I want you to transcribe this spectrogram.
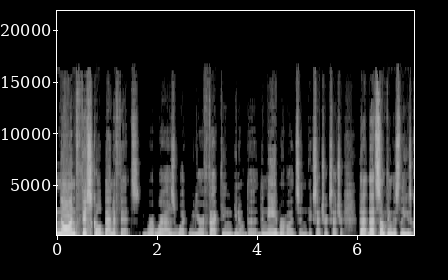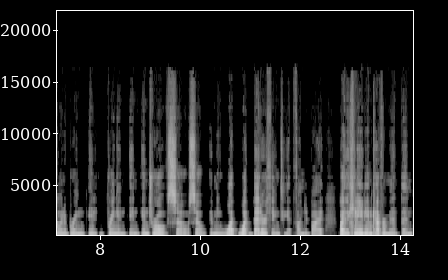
non-fiscal benefits whereas Mm. what you're affecting you know the the neighborhoods and et cetera et cetera. That that's something this league is going to bring in bring in, in in droves. So so i mean what what better thing to get funded by by the canadian government than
